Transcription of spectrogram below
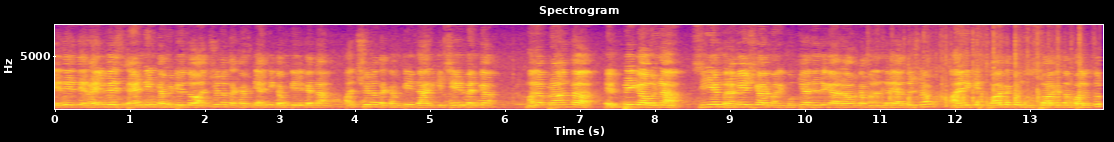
ఏదైతే రైల్వే స్టాండింగ్ కమిటీ ఉందో అత్యున్నత కమిటీ అన్ని కమిటీల కన్నా అత్యున్నత కమిటీ దానికి చైర్మన్గా మన ప్రాంత ఎంపీగా ఉన్న సీఎం రమేష్ గారు మనకి ముఖ్య అతిథిగా రావటం మనందరి అదృష్టం. ఆయనకి స్వాగతం సుస్వాగతం పలుకుతూ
